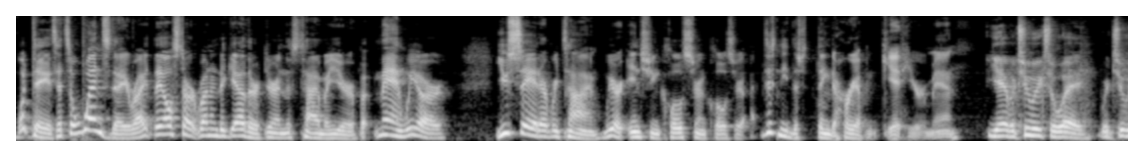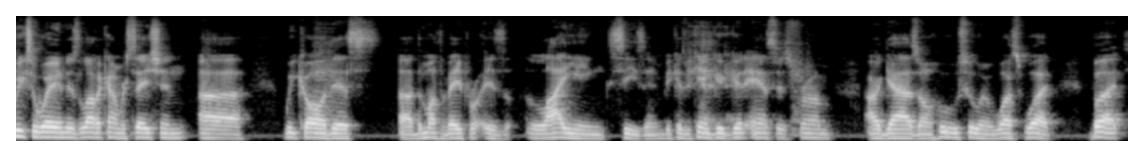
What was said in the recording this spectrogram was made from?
what day is it? It's a Wednesday, right? They all start running together during this time of year. But man, we are, you say it every time, we are inching closer and closer. I just need this thing to hurry up and get here, man. Yeah, we're two weeks away. We're two weeks away, and there's a lot of conversation. Uh, we call this uh, the month of April is lying season because we can't get good answers from our guys on who's who and what's what. But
